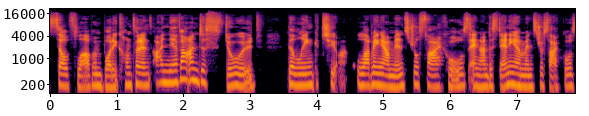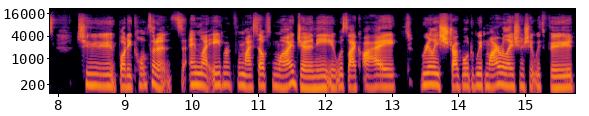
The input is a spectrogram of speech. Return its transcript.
self-love and body confidence, I never understood the link to uh, loving our menstrual cycles and understanding our menstrual cycles to body confidence. And like, even for myself, my journey, it was like I really struggled with my relationship with food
